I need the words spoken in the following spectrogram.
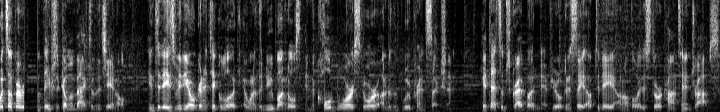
What's up everyone? Thanks for coming back to the channel. In today's video, we're going to take a look at one of the new bundles in the Cold War store under the Blueprint section. Hit that subscribe button if you're looking to stay up to date on all the latest store content drops.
